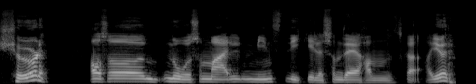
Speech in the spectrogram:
sjøl altså noe som er minst like ille som det han skal gjøre.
